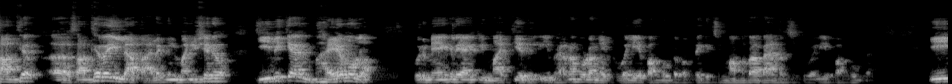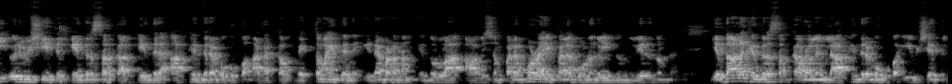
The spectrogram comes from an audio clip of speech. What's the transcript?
സാധ്യ സാധ്യതയില്ലാത്ത അല്ലെങ്കിൽ മനുഷ്യന് ജീവിക്കാൻ ഭയമുള്ള ഒരു മേഖലയാക്കി മാറ്റിയതിൽ ഈ ഭരണകൂടങ്ങൾക്ക് വലിയ പങ്കുണ്ട്. പ്രത്യേകിച്ച് മമതാ ബാനർജിക്ക് വലിയ പങ്കുണ്ട്. ഈ ഒരു വിഷയത്തിൽ കേന്ദ്ര സർക്കാർ കേന്ദ്ര ആഭ്യന്തര വകുപ്പ് അടക്കം വ്യക്തമായി തന്നെ ഇടപെടണം എന്നുള്ള ആവശ്യം പലപ്പോഴായി പല കോണുകളിൽ നിന്ന് ഉയരുന്നുണ്ട്. എന്താണ് കേന്ദ്ര സർക്കാർ അല്ലെങ്കിൽ ആഭ്യന്തര വകുപ്പ് ഈ വിഷയത്തിൽ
